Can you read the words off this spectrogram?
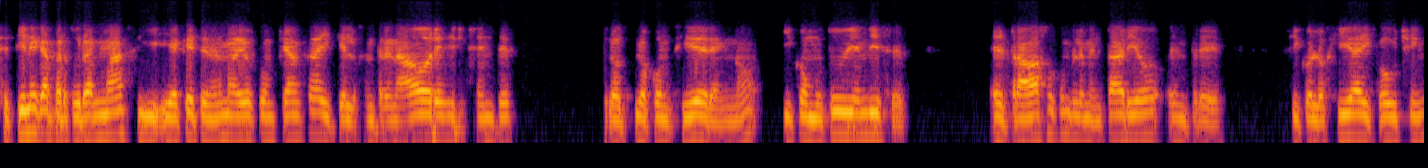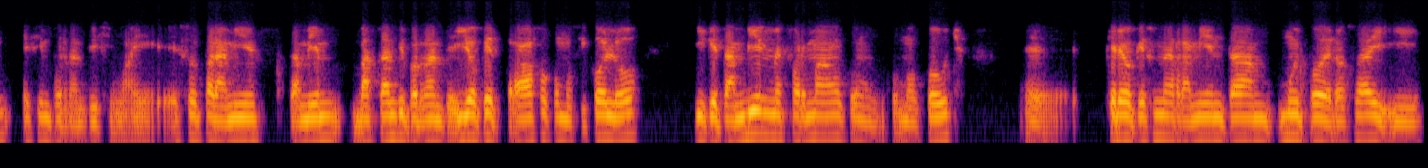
se tiene que aperturar más y, hay que tener mayor confianza y que los entrenadores, dirigentes lo, lo, consideren, ¿no? Y como tú bien dices, el trabajo complementario entre psicología y coaching es importantísimo. Y eso para mí es también bastante importante. Yo que trabajo como psicólogo y que también me he formado como coach, eh, creo que es una herramienta muy poderosa y,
